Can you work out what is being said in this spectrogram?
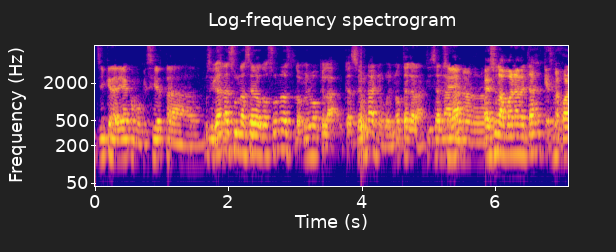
sí quedaría como que cierta... Pues si ganas 1-0, 2-1 es lo mismo que, la, que hace un año, güey. No te garantiza Sí, nada. no, no, no. Es una buena ventaja que es mejor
